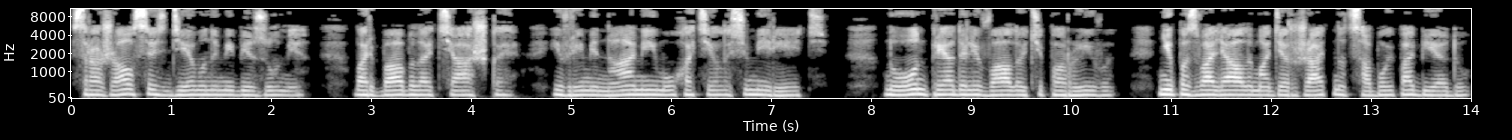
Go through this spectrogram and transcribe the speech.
сражался с демонами безумия. Борьба была тяжкая, и временами ему хотелось умереть. Но он преодолевал эти порывы, не позволял им одержать над собой победу.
